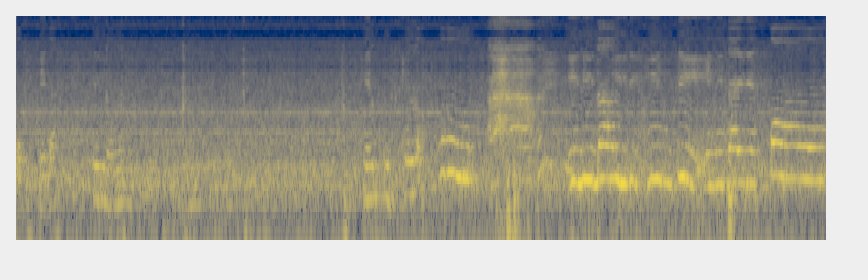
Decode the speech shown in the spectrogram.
¿O será que no? Gente, es que no... ¡Uh! ¡Ah! En el aire, gente, en el aire, ¡pum!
